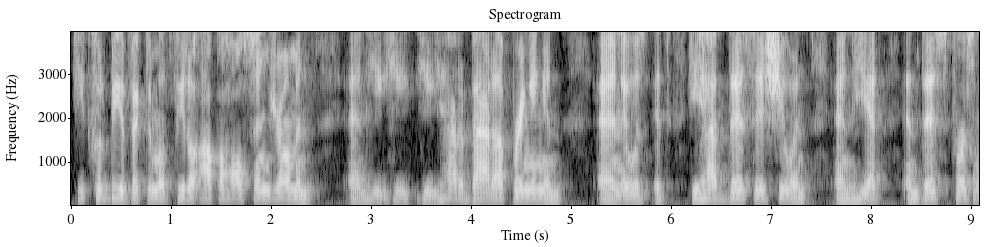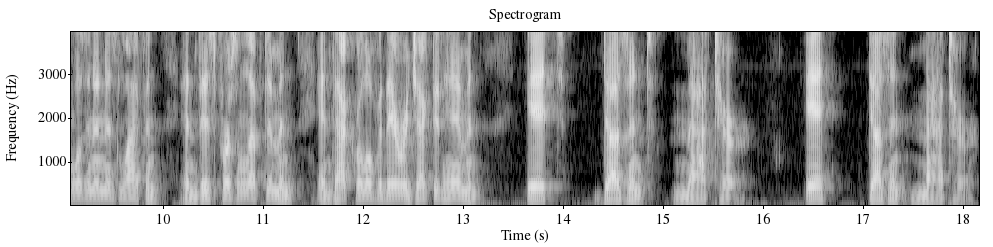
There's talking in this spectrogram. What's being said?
he could be a victim of fetal alcohol syndrome and and he he he had a bad upbringing and and it was it's he had this issue and and he had and this person wasn't in his life and and this person left him and and that girl over there rejected him and it doesn't matter. It doesn't matter.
